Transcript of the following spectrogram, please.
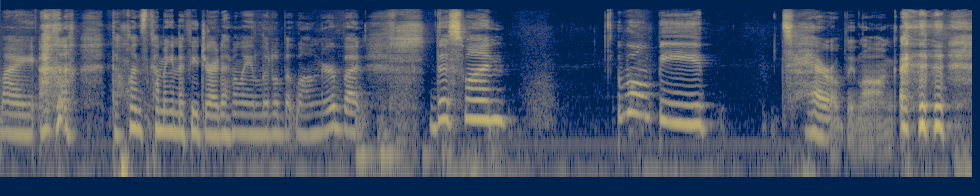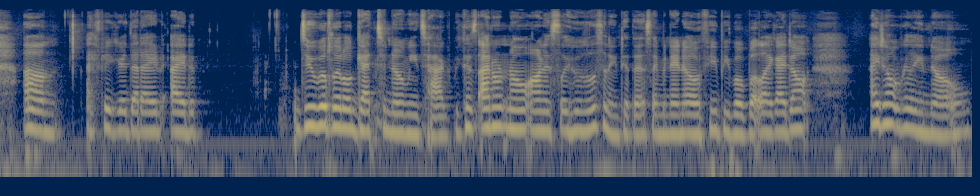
my the ones coming in the future are definitely a little bit longer, but this one won't be terribly long. um I figured that I'd I'd do a little get to know me tag because I don't know honestly who's listening to this. I mean, I know a few people, but like I don't I don't really know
